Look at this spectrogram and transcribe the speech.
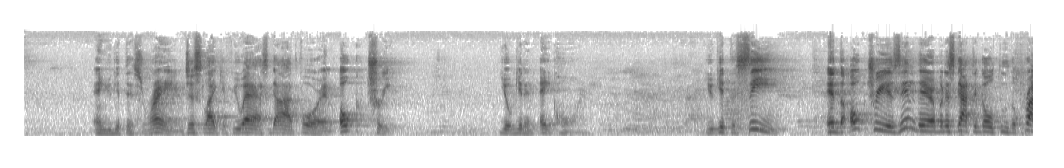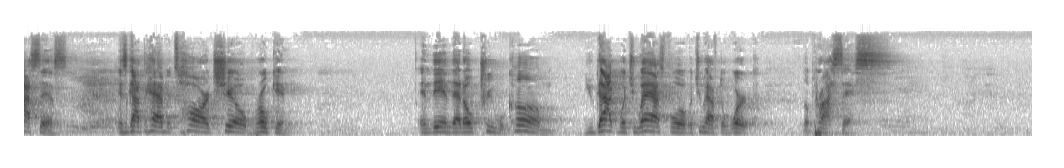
and you get this rain. Just like if you ask God for an oak tree, you'll get an acorn. You get the seed. And the oak tree is in there, but it's got to go through the process. It's got to have its hard shell broken. And then that oak tree will come. You got what you asked for, but you have to work the process.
